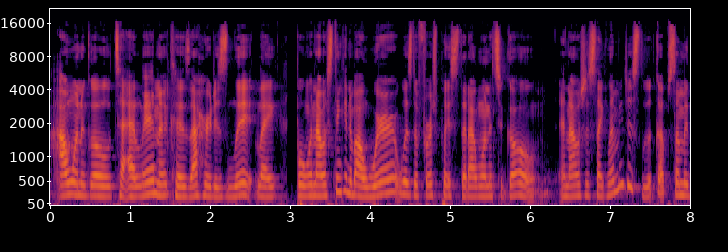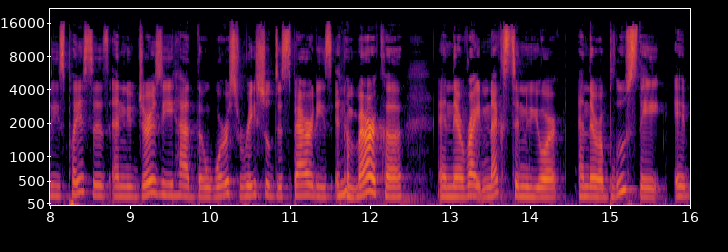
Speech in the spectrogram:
I want to go to Atlanta because I heard it's lit. Like, but when I was thinking about where was the first place that I wanted to go, and I was just like, let me just look up some of these places. And New Jersey had the worst racial disparities in America and they're right next to New York and they're a blue state, it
